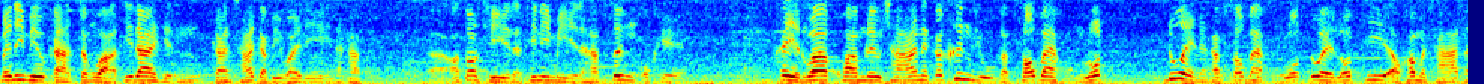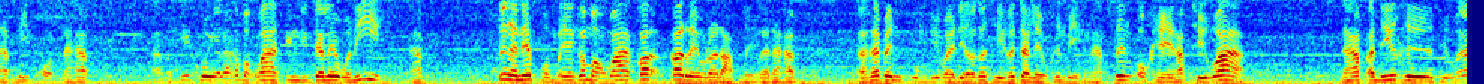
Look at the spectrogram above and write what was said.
ไม่ได้มีโอกาสจังหวะที่ได้เห็นการชาร์จกับ BYD นะครับออโต้ทีเนี่ยที่นี่มีนะครับ ซึ่งโอเคให้เห็นว่าความเร็วช้าเนี่ยก็ขึ้นอยู่กับซอฟต์แวร์ของรถด้วยนะครับซอฟต์แวร์ของรถด้วยรถที่เอาเข้ามาชาร์จนะครับมีผลนะครับเมื่อกี้คุยแล้วก็บอกว่าจริงๆจะเร็วกว่านี้อีกนะครับ ซึ่งอันนี้ผมเองก็มองว่าก็ก็เร็วระดับหนึ่งแล้วนะครับ แต่ถ้าเป็นกลุ่ม BYD Auto T ก็จะเร็วขึ้นไปอีกนะครับ ซึ่งโอเคครับถือว่านะครับอันนี้ก็คือถือว่า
